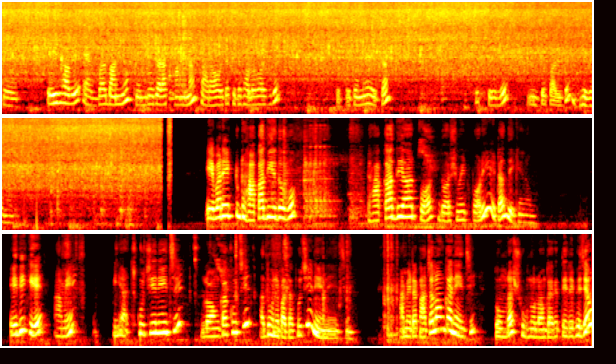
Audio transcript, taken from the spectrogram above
তো এইভাবে একবার বানিয়েও কুমড়ো যারা খায় না, তারাও এটা খেতে ভালোবাসবে। তো প্রথমে এটা তেলে উল্টে পাল্টে ভেজে নেব। এবারে একটু ঢাকা দিয়ে দেবো। ঢাকা দেওয়ার পর দশ মিনিট পরই এটা দেখে নেব। এদিকে আমি পেঁয়াজ কুচিয়ে নিয়েছি, লঙ্কা কুচি আর ধনে পাতা কুচিয়ে নিয়ে নিয়েছি। আমি এটা কাঁচা লঙ্কা নিয়েছি, তোমরা শুকনো লঙ্কাকে তেলে ভেজেও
